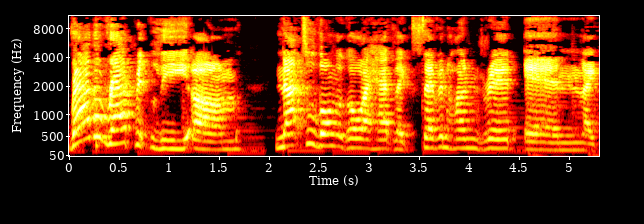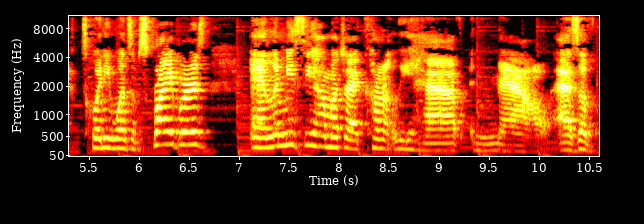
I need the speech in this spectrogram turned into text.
rather rapidly. Um, not too long ago, I had like 700 and like 21 subscribers. And let me see how much I currently have now. As of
